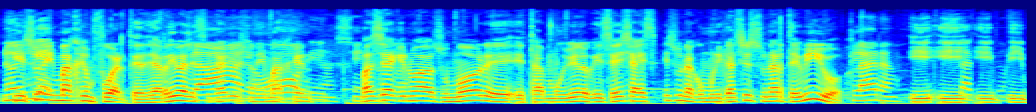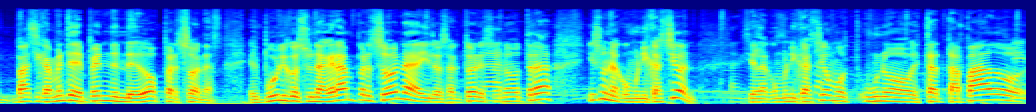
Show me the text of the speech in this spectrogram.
No, y es y- una imagen fuerte, desde arriba del Claro, escenario es una imagen, obvio, más allá de que no hagas humor, eh, está muy bien lo que dice ella, es, es una comunicación, es un arte vivo. Claro. Y, y- y- Exacto. y básicamente dependen de dos personas. El público es una gran persona y los actores Claro. son otra. Y es una comunicación. Si en la comunicación uno está tapado, Sí,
